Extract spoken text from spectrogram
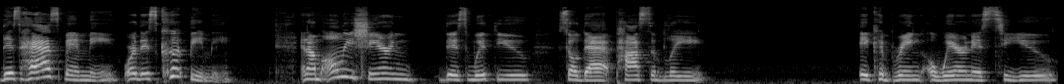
this has been me or this could be me. And I'm only sharing this with you so that possibly it could bring awareness to you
